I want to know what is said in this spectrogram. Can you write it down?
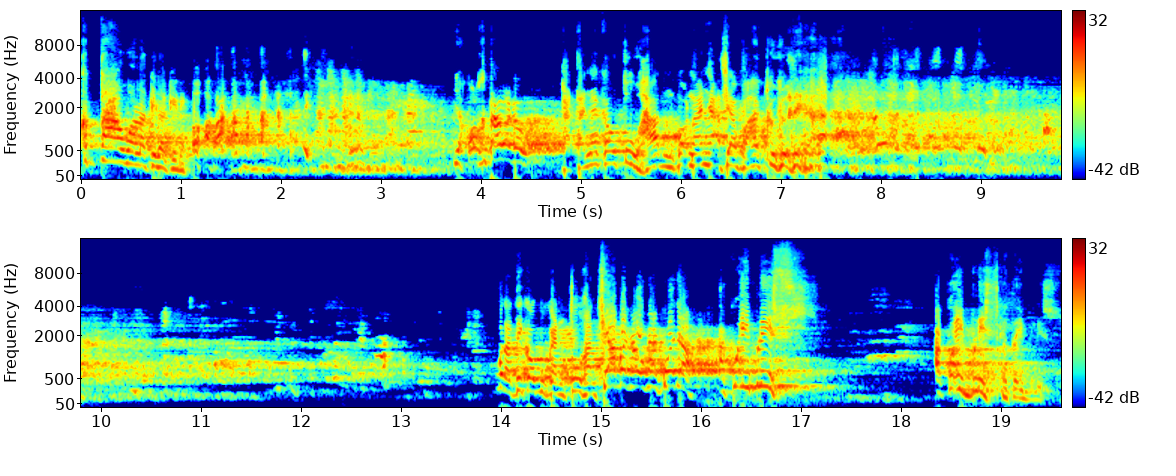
Ketawa laki-laki ini. ya kok ketawa kau? Katanya kau Tuhan, kok nanya siapa aku? Berarti kau bukan Tuhan. Siapa kau ngaku aja? Iblis. Aku iblis, kata iblis.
